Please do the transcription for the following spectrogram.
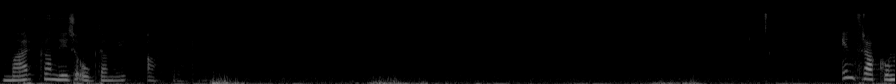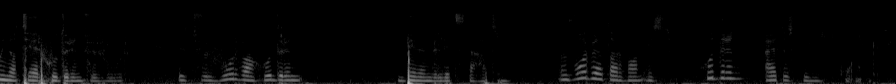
maar kan deze ook dan weer aftrekken. Intracommunautair goederenvervoer is het vervoer van goederen binnen de lidstaten. Een voorbeeld daarvan is goederen uit het Verenigd Koninkrijk.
